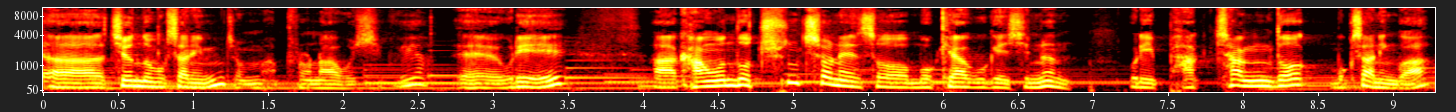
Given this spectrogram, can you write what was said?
아, 지현도 목사님 좀 앞으로 나오시고요. 네, 우리 아, 강원도 춘천에서 목회하고 계시는 우리 박창덕 목사님과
